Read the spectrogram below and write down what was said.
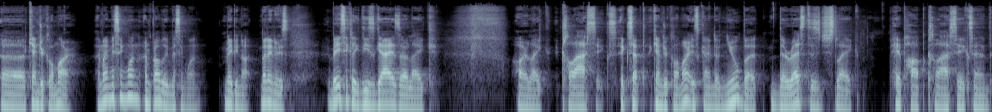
uh, Kendrick Lamar. Am I missing one? I'm probably missing one. Maybe not. But anyways, basically these guys are like are like classics. Except Kendrick Lamar is kind of new, but the rest is just like hip hop classics and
